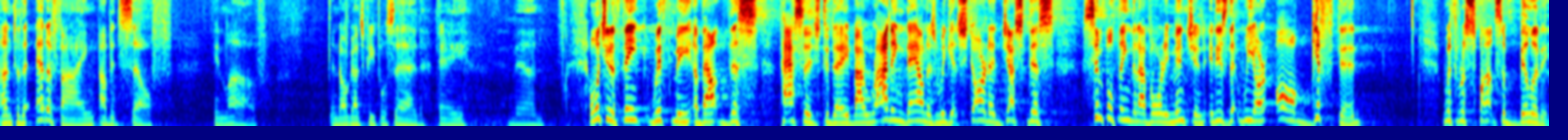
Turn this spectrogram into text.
unto the edifying of itself in love. And all God's people said, Amen. I want you to think with me about this passage today by writing down as we get started just this simple thing that I've already mentioned. It is that we are all gifted with responsibility.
